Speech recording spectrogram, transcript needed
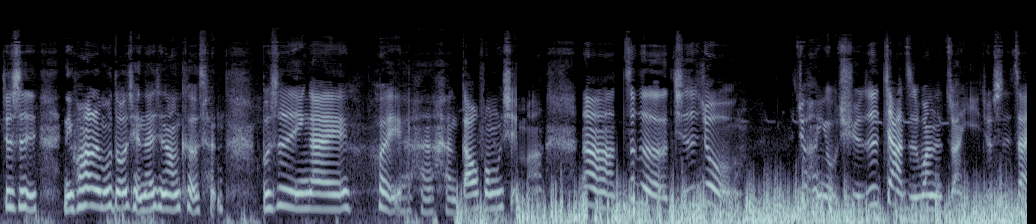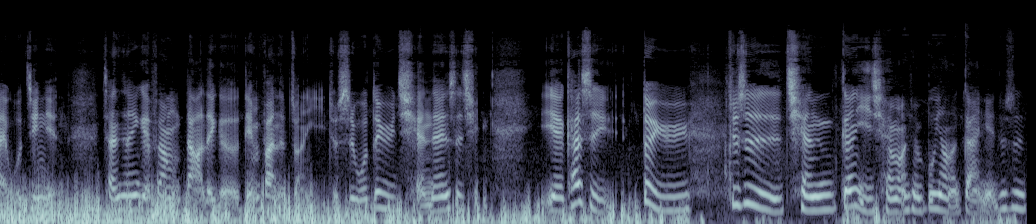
就是你花那么多钱在线上课程，不是应该会很很高风险吗？那这个其实就就很有趣，这是价值观的转移，就是在我今年产生一个非常大的一个典范的转移，就是我对于钱这件事情也开始对于。就是钱跟以前完全不一样的概念，就是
